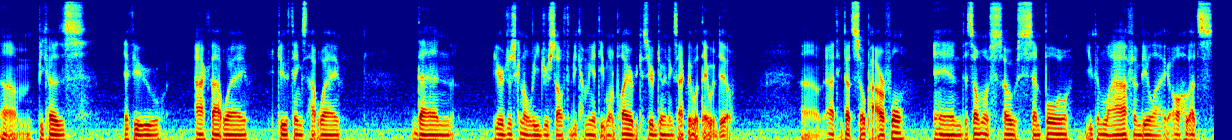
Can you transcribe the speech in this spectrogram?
Um, because if you act that way, you do things that way, then you're just going to lead yourself to becoming a D1 player because you're doing exactly what they would do. Um, and I think that's so powerful, and it's almost so simple. You can laugh and be like, "Oh, that's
